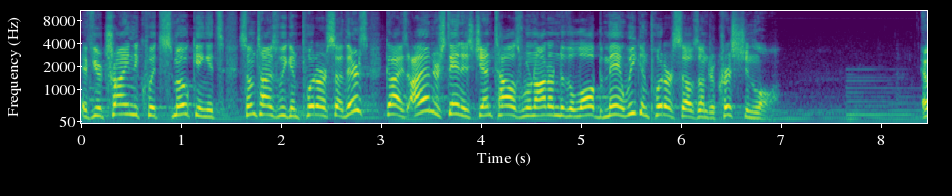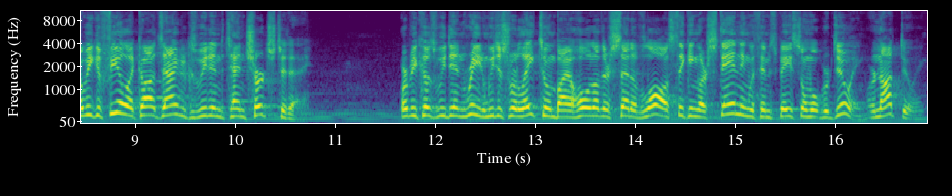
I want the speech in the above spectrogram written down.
if you're trying to quit smoking, it's sometimes we can put ourselves, there's, guys, I understand as Gentiles we're not under the law, but man, we can put ourselves under Christian law. And we can feel like God's angry because we didn't attend church today or because we didn't read. And we just relate to him by a whole other set of laws, thinking our standing with him is based on what we're doing or not doing.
